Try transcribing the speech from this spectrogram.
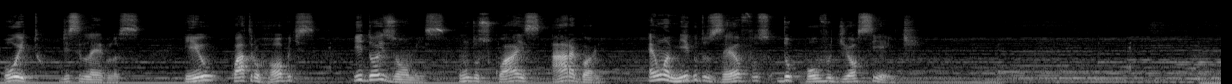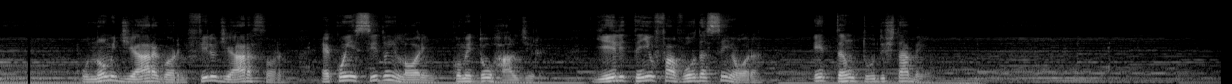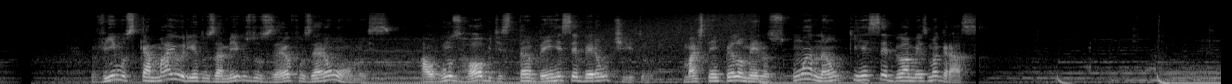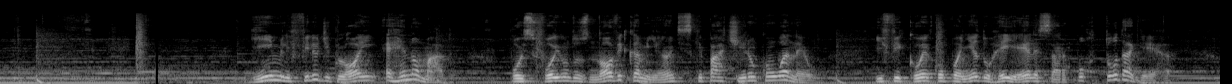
Oito, disse Legolas. Eu, quatro hobbits e dois homens, um dos quais, Aragorn, é um amigo dos Elfos do povo de Ocidente. O nome de Aragorn, filho de Arathorn, é conhecido em Lórien, comentou Haldir e ele tem o favor da senhora, então tudo está bem. Vimos que a maioria dos amigos dos Elfos eram homens. Alguns hobbits também receberam o título, mas tem pelo menos um anão que recebeu a mesma graça. Gimli, filho de Glóin, é renomado, pois foi um dos nove caminhantes que partiram com o Anel, e ficou em companhia do rei Elessar por toda a guerra.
